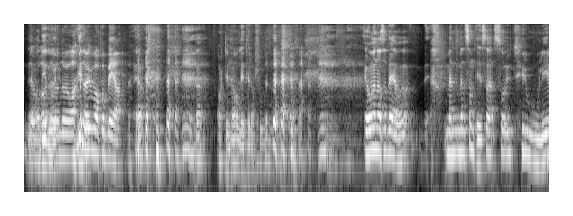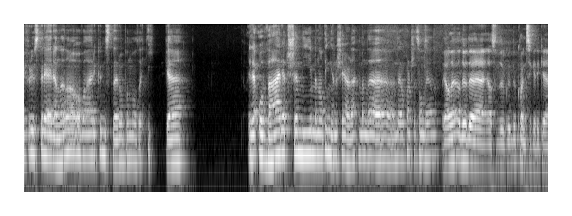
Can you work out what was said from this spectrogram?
Det var dine ord. Når vi var på BA. Ja, artig med alliterasjon. Jo, men altså, det er jo Men, men samtidig så, så utrolig frustrerende da, å være kunstner og på en måte ikke Eller å være et geni, men at ingen ser det. Men det, det er jo kanskje sånn det er. Ja, det, du, det, altså, du, du kan sikkert ikke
